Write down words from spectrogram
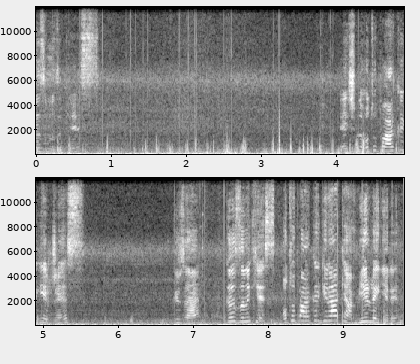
Gazımızı kes. E şimdi otoparka gireceğiz. Güzel. Gazını kes. Otoparka girerken birle girin.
